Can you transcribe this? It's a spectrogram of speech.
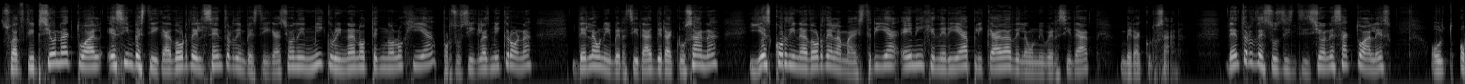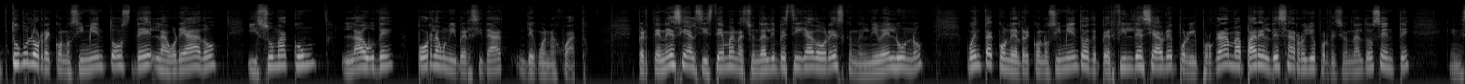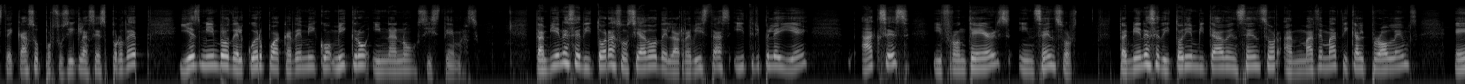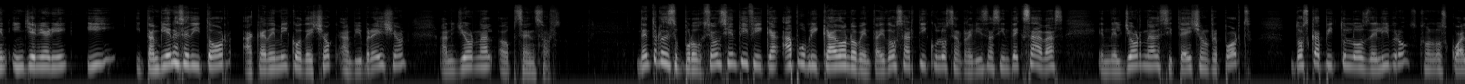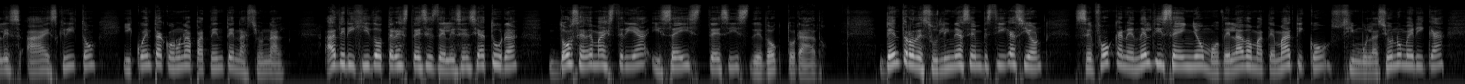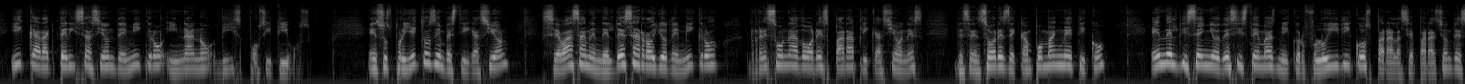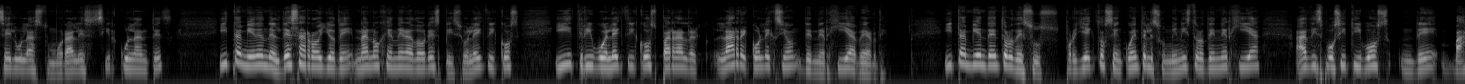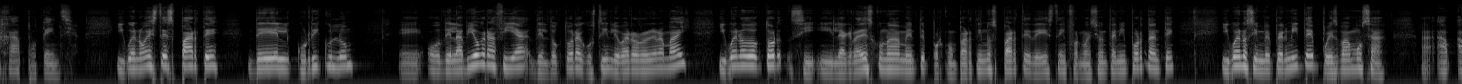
Su adscripción actual es investigador del Centro de Investigación en Micro y Nanotecnología, por sus siglas Microna, de la Universidad Veracruzana y es coordinador de la maestría en Ingeniería Aplicada de la Universidad Veracruzana. Dentro de sus distinciones actuales, obtuvo los reconocimientos de laureado y summa cum laude por la Universidad de Guanajuato. Pertenece al Sistema Nacional de Investigadores con el nivel 1, cuenta con el reconocimiento de perfil deseable por el Programa para el Desarrollo Profesional Docente, en este caso por sus siglas es PRODEP, y es miembro del cuerpo académico Micro y Nano Sistemas. También es editor asociado de las revistas IEEE, Access y Frontiers in Sensors. También es editor invitado en Sensor and Mathematical Problems en Engineering y también es editor académico de Shock and Vibration and Journal of Sensors. Dentro de su producción científica ha publicado 92 artículos en revistas indexadas en el Journal Citation Report, dos capítulos de libros con los cuales ha escrito y cuenta con una patente nacional. Ha dirigido tres tesis de licenciatura, 12 de maestría y seis tesis de doctorado. Dentro de sus líneas de investigación se enfocan en el diseño, modelado matemático, simulación numérica y caracterización de micro y nano dispositivos. En sus proyectos de investigación se basan en el desarrollo de microresonadores para aplicaciones de sensores de campo magnético, en el diseño de sistemas microfluídicos para la separación de células tumorales circulantes y también en el desarrollo de nanogeneradores piezoeléctricos y triboeléctricos para la recolección de energía verde. Y también dentro de sus proyectos se encuentra el suministro de energía a dispositivos de baja potencia. Y bueno, este es parte del currículum eh, o de la biografía del doctor Agustín Levarro Herrera May. Y bueno, doctor, sí, y le agradezco nuevamente por compartirnos parte de esta información tan importante. Y bueno, si me permite, pues vamos a,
